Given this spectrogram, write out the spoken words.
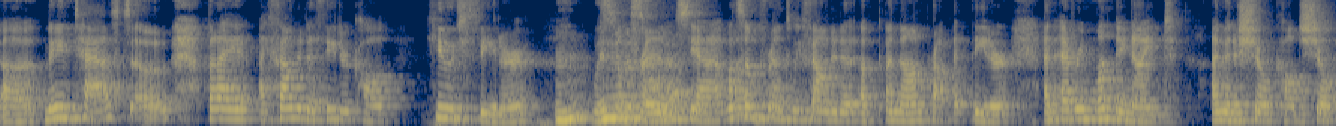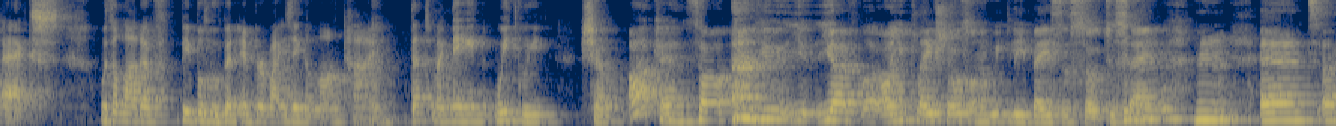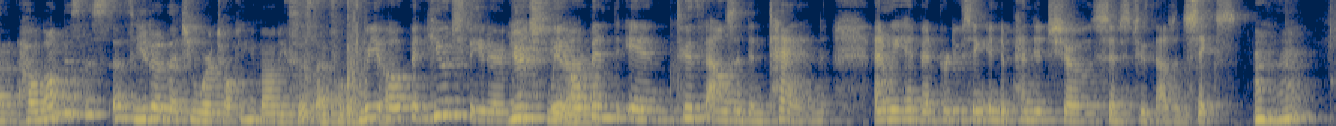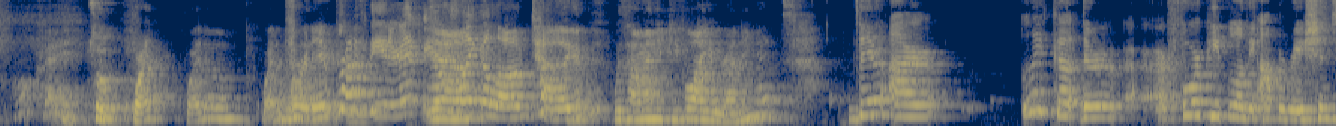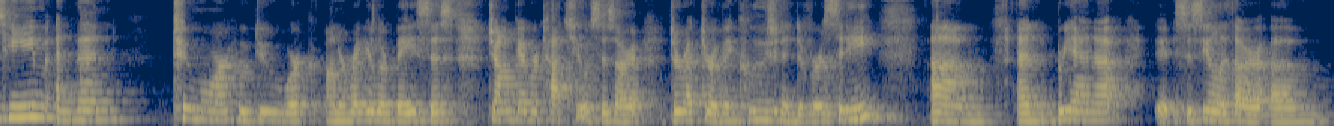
uh, main tasks. Uh, but I I founded a theater called Huge Theater mm-hmm. with In some Minnesota? friends. Yeah, with some friends, we founded a, a, a nonprofit theater, and every Monday night, I'm in a show called Show X with a lot of people who've been improvising a long time. That's my main weekly show. Okay, so you, you you have or you play shows on a weekly basis, so to say. Mm-hmm. Mm-hmm. And um, how long does this uh, theater that you were talking about exist? I forgot. We opened huge theater. Huge theater. We opened in 2010, and we had been producing independent shows since 2006. Mm-hmm. Okay, so quite quite a quite a for an improv theater. It feels Yeah. like a long time. With how many people are you running it? There are like uh there are four people on the operation team, and then two more who do work on a regular basis. John Gebertatios is our director of inclusion and diversity, um, and Brianna eh, Cecile is our. Um,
